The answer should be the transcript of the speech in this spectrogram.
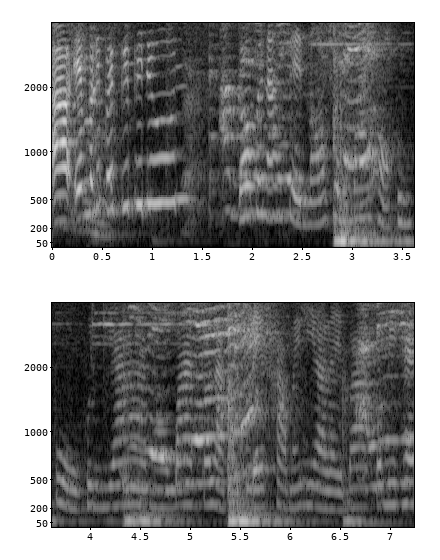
อ่าเอ็มมารีไปปิ๊ปี้ดูนก็เป็นอันเสร็จเนาะชมบ้านของคุณปู่คุณย่าเนาะบ้านก็หลังเล็กๆค่ะไม่มีอะไรบ้างก็มีแค่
